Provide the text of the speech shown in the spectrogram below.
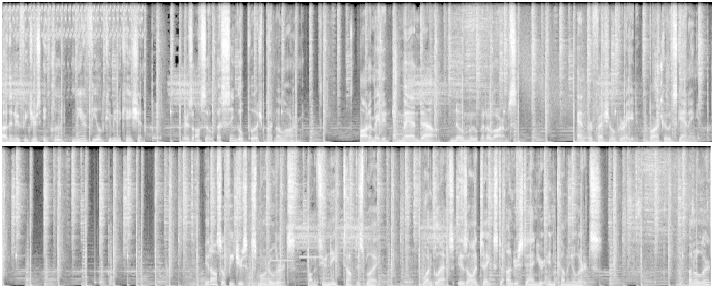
Other new features include near-field communication. There's also a single push button alarm. Automated man down, no movement alarms. And professional grade barcode scanning. It also features smart alerts on its unique top display. One glance is all it takes to understand your incoming alerts. An alert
